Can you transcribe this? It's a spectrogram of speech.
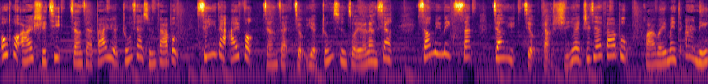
，OPPO R 十七将在八月中下旬发布，新一代 iPhone 将在九月中旬左右亮相，小米 Mix 三将于九到十月之间发布，华为 Mate 二零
